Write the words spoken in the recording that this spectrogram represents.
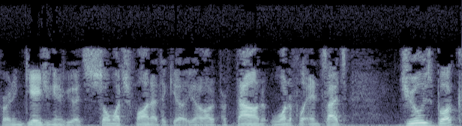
for an engaging interview. It's so much fun. I think you you had a lot of profound, wonderful insights. Julie's book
